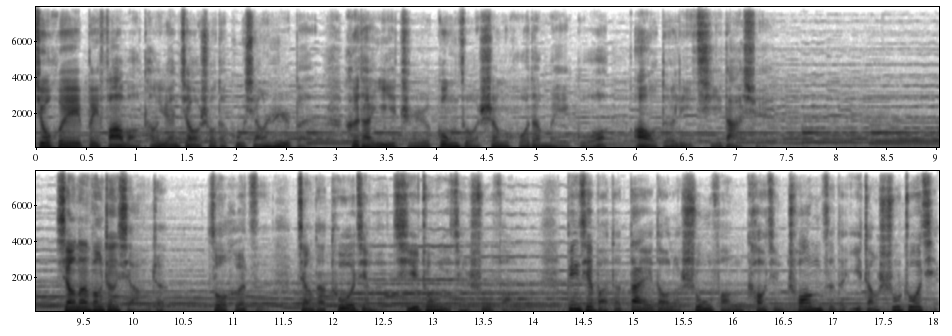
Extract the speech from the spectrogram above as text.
就会被发往藤原教授的故乡日本和他一直工作生活的美国奥德里奇大学。向南方正想着，佐和子将他拖进了其中一间书房。并且把他带到了书房靠近窗子的一张书桌前。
